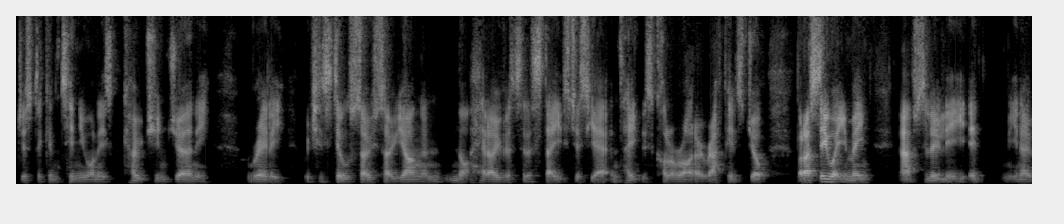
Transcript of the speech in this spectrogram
just to continue on his coaching journey really, which is still so, so young and not head over to the States just yet and take this Colorado Rapids job. But I see what you mean. Absolutely. It, you know,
